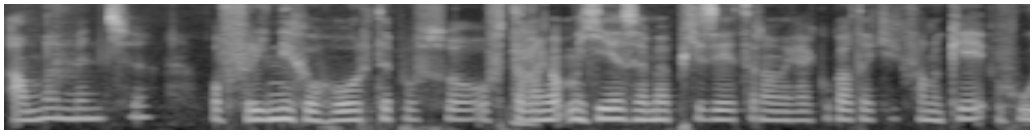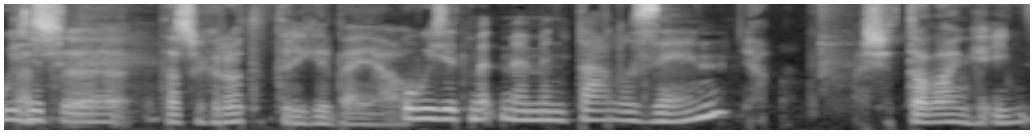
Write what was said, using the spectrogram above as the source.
andere mensen of vrienden gehoord heb of zo, of te Ja. lang op mijn gsm heb gezeten, dan ga ik ook altijd kijken van oké, hoe, Dat is het, eh, dat is een grote trigger bij jou. hoe is het met mijn mentale zijn? Als je te lang geïn-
